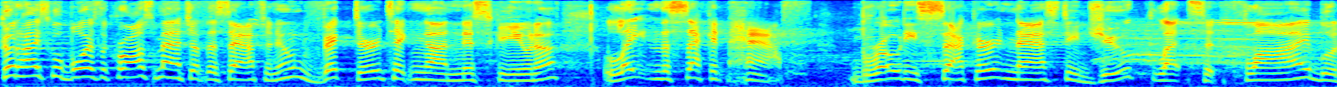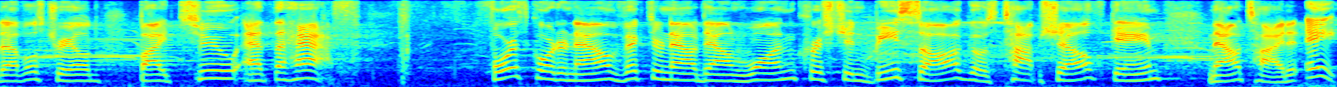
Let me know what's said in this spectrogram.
Good high school boys lacrosse matchup this afternoon. Victor taking on Niskayuna late in the second half. Brody Secker, nasty juke, lets it fly. Blue Devils trailed by two at the half. Fourth quarter now, Victor now down one. Christian Besaw goes top shelf. Game now tied at eight.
